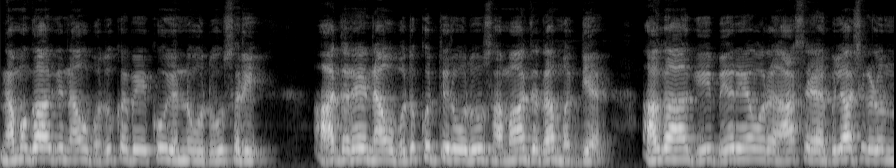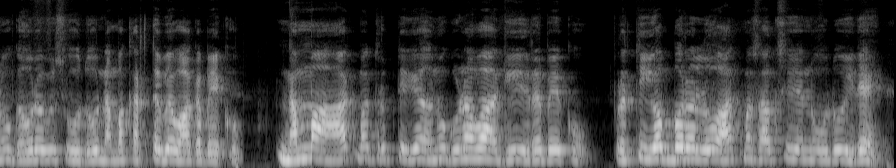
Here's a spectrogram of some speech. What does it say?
ನಮಗಾಗಿ ನಾವು ಬದುಕಬೇಕು ಎನ್ನುವುದು ಸರಿ. ಆದರೆ ನಾವು ಬದುಕುತ್ತಿರುವುದು ಸಮಾಜದ ಮಧ್ಯೆ. ಹಾಗಾಗಿ ಬೇರೆಯವರ ಆಸೆ ಅಭಿಲಾಷೆಗಳನ್ನು ಗೌರವಿಸುವುದು ನಮ್ಮ ಕರ್ತವ್ಯವಾಗಬೇಕು. ನಮ್ಮ ಆತ್ಮತೃಪ್ತಿಗೆ ಅನುಗುಣವಾಗಿ ಇರಬೇಕು. ಪ್ರತಿಯೊಬ್ಬರಲ್ಲೂ ಆತ್ಮಸಾಕ್ಷಿ ಎನ್ನುವುದು ಇದೆ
